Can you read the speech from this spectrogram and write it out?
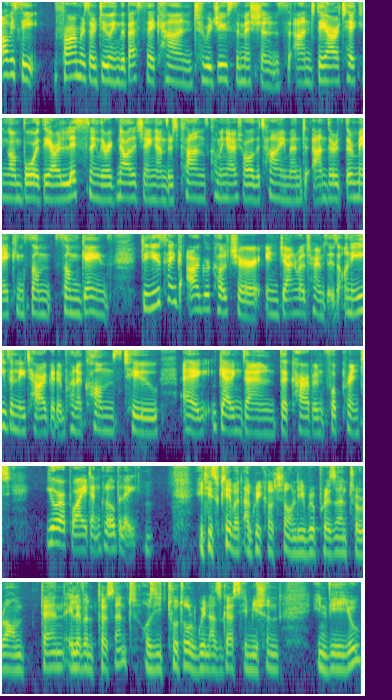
obviously, farmers are doing the best they can to reduce emissions and they are taking on board, they are listening, they're acknowledging, and there's plans coming out all the time and, and they're, they're making some, some gains. Do you think agriculture in general terms is unevenly targeted when it comes to uh, getting down the carbon footprint Europe wide and globally? It is clear that agriculture only represents around 10 11% of the total greenhouse gas emission in the EU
